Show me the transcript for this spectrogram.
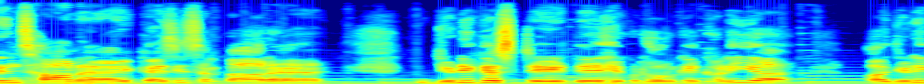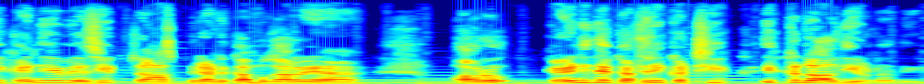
ਇਨਸਾਨ ਹੈ, ਇੱਕ ਐਸੀ ਸਰਕਾਰ ਹੈ, ਜਿਹੜੀ ਕਿ ਸਟੇਜ ਤੇ ਹਿੱਕ ਠੋਰ ਕੇ ਖੜੀ ਆ ਔਰ ਜਿਹੜੀ ਕਹਿੰਦੀ ਹੈ ਵੀ ਅਸੀਂ ਟਰਾਂਸਪੇਰੈਂਟ ਕੰਮ ਕਰ ਰਹੇ ਹਾਂ ਔਰ ਕਹਿਣੀ ਤੇ ਕਥਨੀ ਇਕੱਠੀ ਇੱਕ ਨਾਲ ਦੀ ਉਹਨਾਂ ਦੀ।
